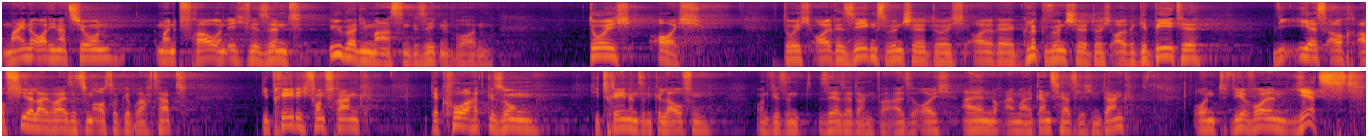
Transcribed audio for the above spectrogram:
meine Ordination, meine Frau und ich, wir sind über die Maßen gesegnet worden. Durch euch, durch eure Segenswünsche, durch eure Glückwünsche, durch eure Gebete, wie ihr es auch auf vielerlei Weise zum Ausdruck gebracht habt. Die Predigt von Frank, der Chor hat gesungen, die Tränen sind gelaufen und wir sind sehr, sehr dankbar. Also euch allen noch einmal ganz herzlichen Dank. Und wir wollen jetzt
